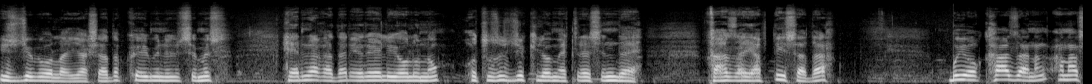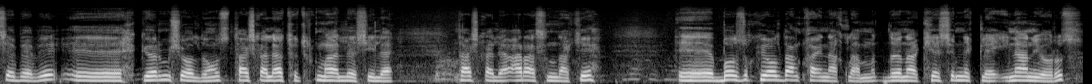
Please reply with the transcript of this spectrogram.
üzücü bir olay yaşadık. Köy minibüsümüz her ne kadar Ereğli yolunun 30. kilometresinde kaza yaptıysa da bu yol kazanın ana sebebi e, görmüş olduğunuz Taşkale Atatürk Mahallesi ile Taşkale arasındaki e, bozuk yoldan kaynaklandığına kesinlikle inanıyoruz.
